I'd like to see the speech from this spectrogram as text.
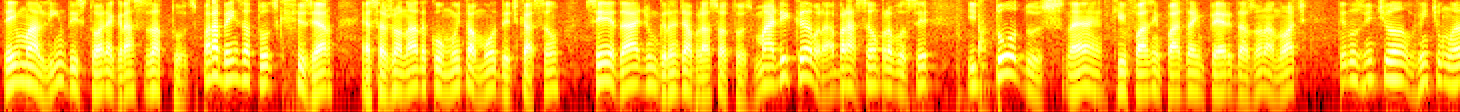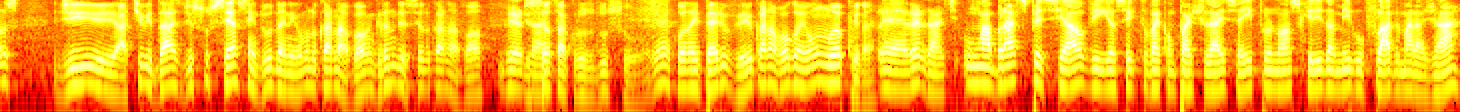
tem uma linda história graças a todos. Parabéns a todos que fizeram essa jornada com muito amor, dedicação, seriedade. Um grande abraço a todos. Marli Câmara, abração para você e todos né, que fazem parte da Império da Zona Norte pelos 20 an 21 anos de atividades de sucesso, sem dúvida nenhuma, no Carnaval, engrandecendo o Carnaval Verdade. de Santa Cruz do Sul. né? Quando a Império veio, o Carnaval ganhou um up, né? É verdade. Um abraço especial, Vig, eu sei que tu vai compartilhar isso aí para o nosso querido amigo Flávio Marajá,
